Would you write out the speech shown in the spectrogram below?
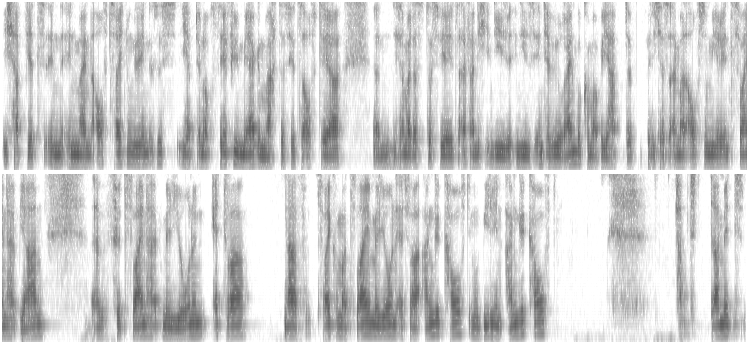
Ich habe jetzt in, in meinen Aufzeichnungen gesehen, es ist, ihr habt ja noch sehr viel mehr gemacht, das jetzt auf der, ähm, ich sag mal, dass, dass wir jetzt einfach nicht in, diese, in dieses Interview reinbekommen, aber ihr habt, wenn ich das einmal aufsummiere, in zweieinhalb Jahren äh, für zweieinhalb Millionen etwa na, 2,2 Millionen etwa angekauft, Immobilien angekauft habt damit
